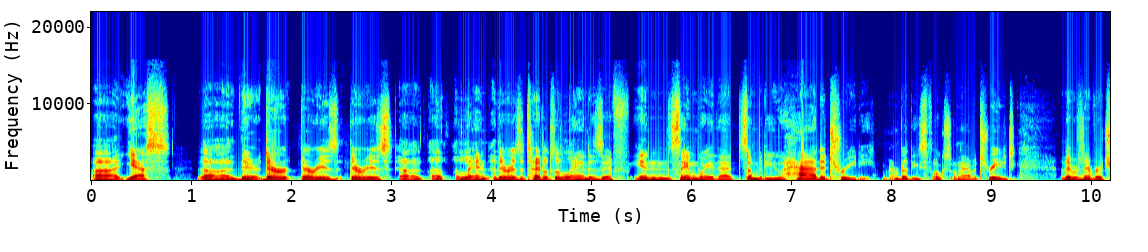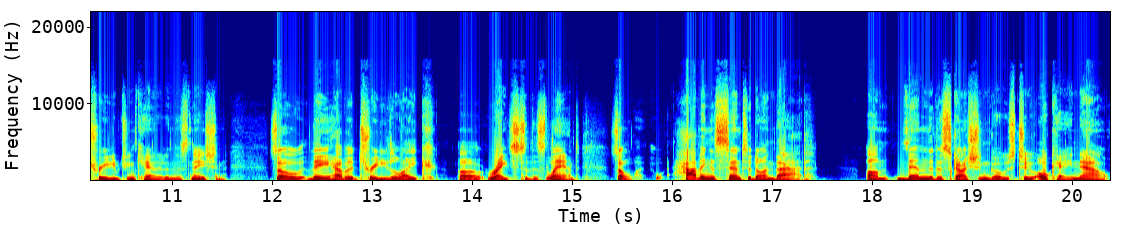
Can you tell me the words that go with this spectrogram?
uh, yes, uh, there there there is there is a, a, land there is a title to the land as if in the same way that somebody who had a treaty. Remember, these folks don't have a treaty. There was never a treaty between Canada and this nation, so they have a treaty-like uh, rights to this land. So, having assented on that, um, then the discussion goes to okay, now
